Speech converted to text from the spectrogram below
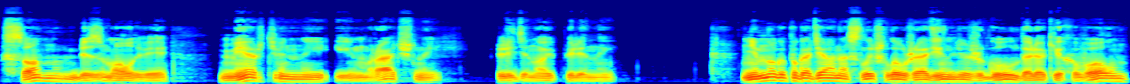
в сонном безмолвии мертвенной и мрачной ледяной пелены. Немного погодя, она слышала уже один лишь гул далеких волн,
